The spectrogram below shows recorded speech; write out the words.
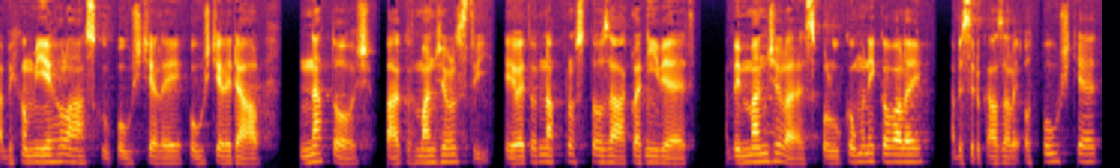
abychom jeho lásku pouštěli, pouštěli dál. Natož pak v manželství. Jo, je to naprosto základní věc, aby manželé spolu komunikovali, aby si dokázali odpouštět,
